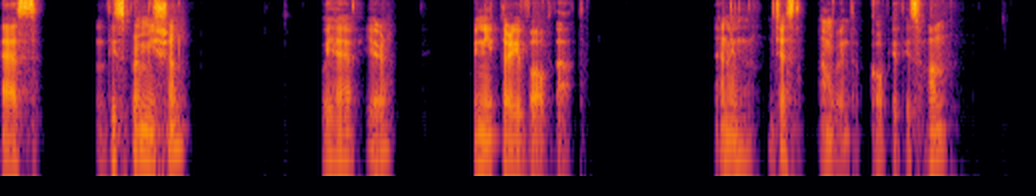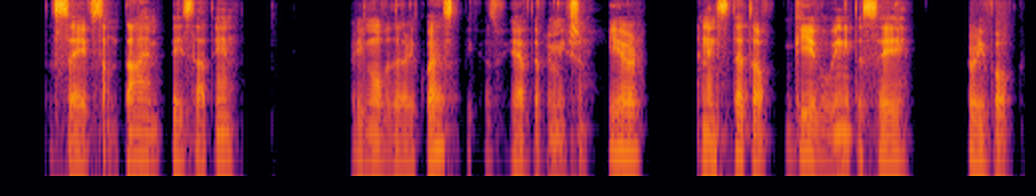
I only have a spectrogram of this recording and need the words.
has this permission we have here, we need to revoke that. And in just, I'm going to copy this one save some time, paste that in, remove the request because we have the permission here. And instead of give, we need to say revoke.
